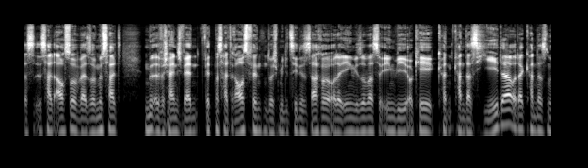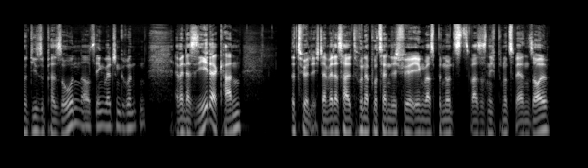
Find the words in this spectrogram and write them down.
das ist halt auch so, also muss halt, wahrscheinlich werden, wird man es halt rausfinden durch medizinische Sache oder irgendwie sowas, so irgendwie, okay, kann, kann das jeder oder kann das nur diese Person aus irgendwelchen Gründen? Wenn das jeder kann, natürlich, dann wird das halt hundertprozentig für irgendwas benutzt, was es nicht benutzt werden soll.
